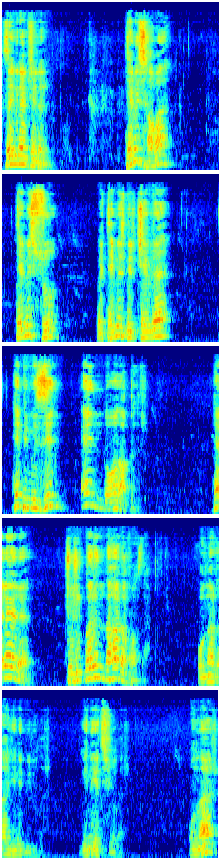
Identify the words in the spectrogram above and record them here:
Sevgili hemşehrilerim, temiz hava, temiz su ve temiz bir çevre hepimizin en doğal hakkıdır. Hele hele çocukların daha da fazla. Onlar daha yeni büyüyorlar. Yeni yetişiyorlar. Onlar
